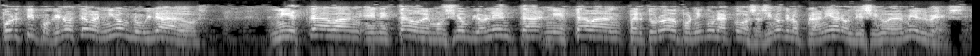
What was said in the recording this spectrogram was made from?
por tipos que no estaban ni obnubilados, ni estaban en estado de emoción violenta, ni estaban perturbados por ninguna cosa, sino que lo planearon 19.000 veces.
